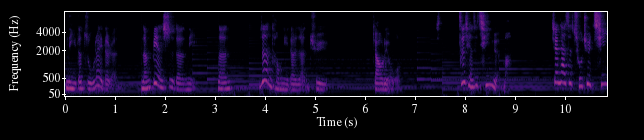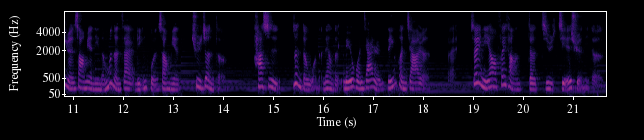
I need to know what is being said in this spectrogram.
你的族类的人能辨识的、你能认同你的人去交流哦。之前是亲缘嘛，现在是除去亲缘上面，你能不能在灵魂上面去认得他是认得我能量的灵魂家人？灵魂家人，对，所以你要非常的去节选你的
